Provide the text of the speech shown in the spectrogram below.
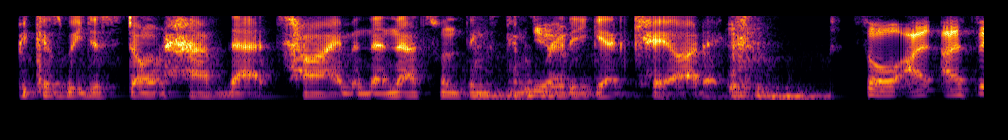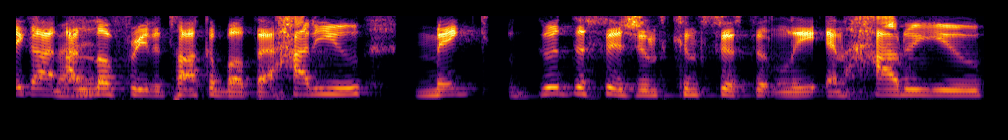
because we just don't have that time. And then that's when things can yeah. really get chaotic. So I, I think I, right. I'd love for you to talk about that. How do you make good decisions consistently, and how do you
